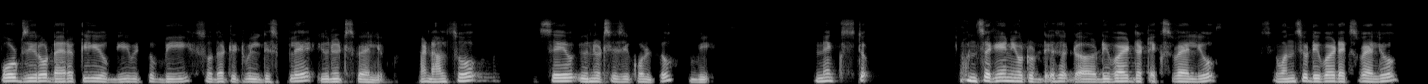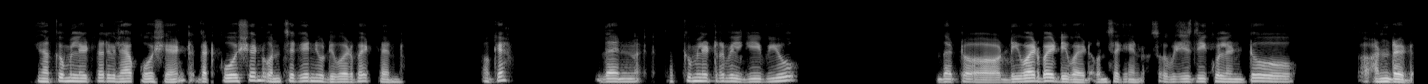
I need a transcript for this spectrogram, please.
port 0 directly you give it to B so that it will display units value and also save units is equal to B. Next, once again you have to uh, divide that x value. So once you divide x value, in accumulator you will have quotient. That quotient once again you divide by 10. Okay. Then accumulator will give you that uh, divide by divide once again. So which is equivalent to 100.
